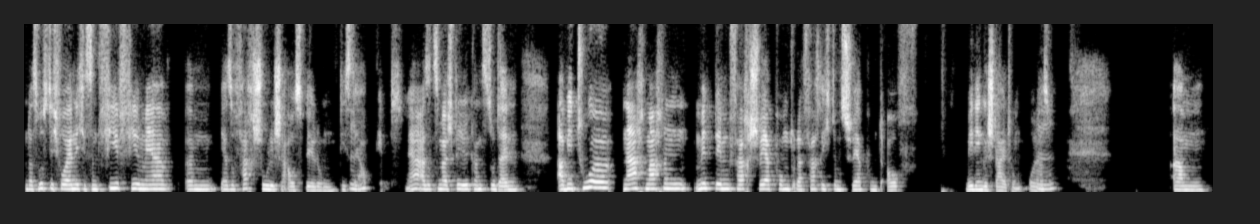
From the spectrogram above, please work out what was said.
das wusste ich vorher nicht, es sind viel, viel mehr ähm, ja so fachschulische Ausbildungen, die es mhm. da auch gibt. Ja, also zum Beispiel kannst du dein Abitur nachmachen mit dem Fachschwerpunkt oder Fachrichtungsschwerpunkt auf Mediengestaltung oder mhm. so. Ähm,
